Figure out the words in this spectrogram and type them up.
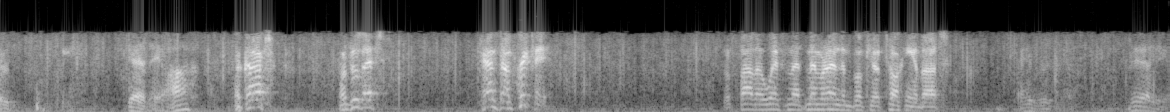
uh, here they are. Out! Don't do that. Hands down, quickly. Go farther away from that memorandum book you're talking about. I was uh, really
